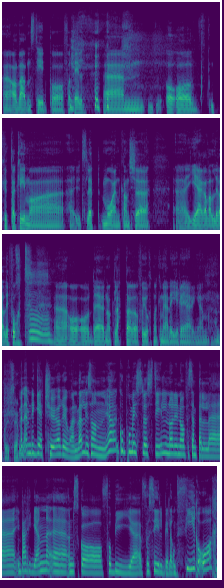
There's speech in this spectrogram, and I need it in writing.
eh, all verdens tid på å få til. Um, og, og kutte klimautslipp må en kanskje uh, gjøre veldig, veldig fort. Eh, og, og det er nok lettere å få gjort noe med det i regjeringen enn på utsida. Men MDG kjører jo en veldig sånn ja, kompromissløs stil når de nå eksempel eh, i Bergen ønsker å forby fossilbiler om fire år.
